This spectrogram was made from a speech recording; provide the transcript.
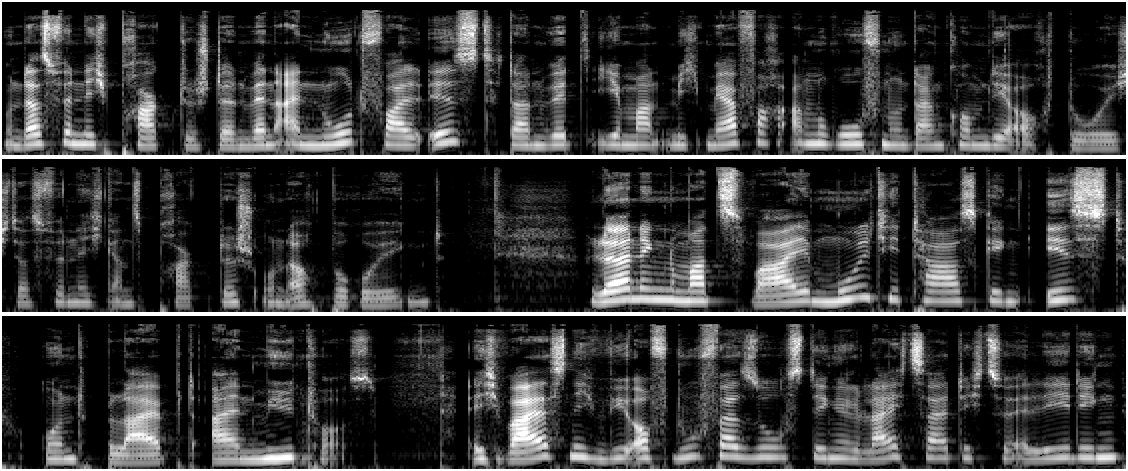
Und das finde ich praktisch, denn wenn ein Notfall ist, dann wird jemand mich mehrfach anrufen und dann kommen die auch durch. Das finde ich ganz praktisch und auch beruhigend. Learning Nummer zwei, Multitasking ist und bleibt ein Mythos. Ich weiß nicht, wie oft du versuchst, Dinge gleichzeitig zu erledigen.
